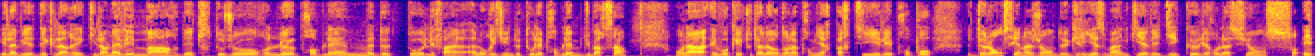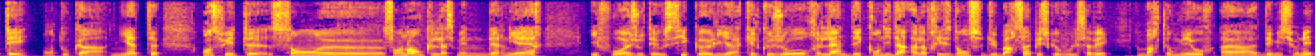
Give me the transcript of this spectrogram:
il avait déclaré qu'il en avait marre d'être toujours le problème de tous les, à l'origine de tous les problèmes du Barça. On a évoqué tout à l'heure dans la première partie les propos de l'ancien agent de Griezmann qui avait dit que les relations sont, étaient, en tout cas, niettes. Ensuite, son, son oncle la semaine dernière. Il faut ajouter aussi qu'il y a quelques jours, l'un des candidats à la présidence du Barça, puisque vous le savez, Bartomeu a démissionné,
